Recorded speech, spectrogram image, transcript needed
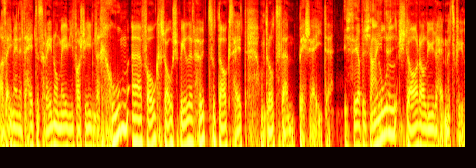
Also ich meine, der hat das Renommee wie wahrscheinlich kaum ein Volksschauspieler heutzutage hat und trotzdem bescheiden ist sehr bescheiden. Null Starallüre hat man das Gefühl.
